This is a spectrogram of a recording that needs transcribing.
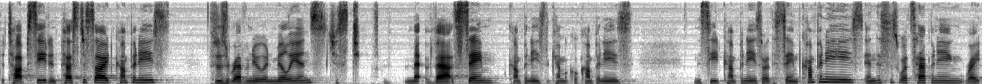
the top seed and pesticide companies. This is revenue in millions, just that same companies, the chemical companies, the seed companies are the same companies, and this is what's happening right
